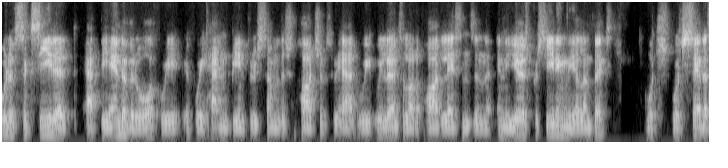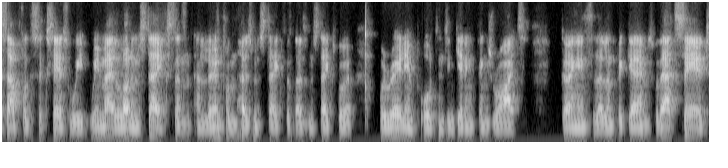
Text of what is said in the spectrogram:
would have succeeded at the end of it all if we if we hadn't been through some of the hardships we had. We, we learned a lot of hard lessons in the, in the years preceding the Olympics, which which set us up for the success. We, we made a lot of mistakes and, and learned from those mistakes, but those mistakes were, were really important in getting things right going into the Olympic Games. With that said,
